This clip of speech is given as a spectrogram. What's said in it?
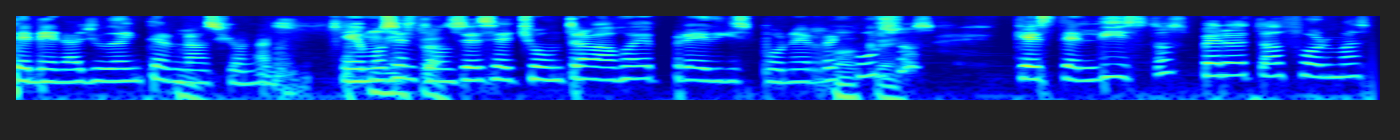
tener ayuda internacional. Hemos Ministra. entonces hecho un trabajo de predisponer recursos que estén listos, pero de todas formas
